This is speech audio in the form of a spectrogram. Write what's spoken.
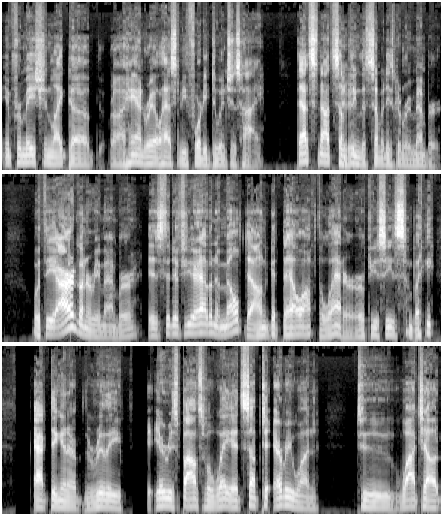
information like a, a handrail has to be 42 inches high. That's not something that somebody's going to remember. What they are going to remember is that if you're having a meltdown, get the hell off the ladder. Or if you see somebody acting in a really irresponsible way, it's up to everyone to watch out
